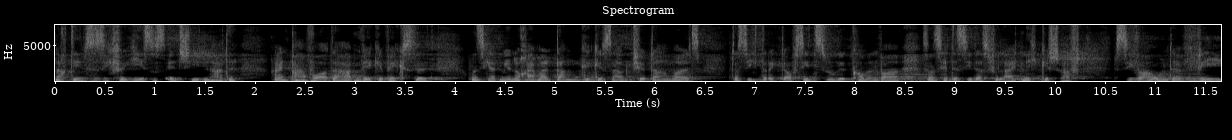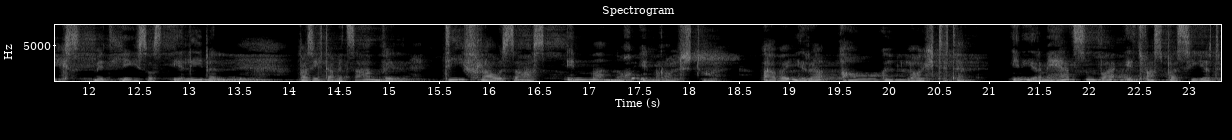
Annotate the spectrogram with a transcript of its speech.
nachdem sie sich für Jesus entschieden hatte. Ein paar Worte haben wir gewechselt und sie hat mir noch einmal Danke gesagt für damals, dass ich direkt auf sie zugekommen war, sonst hätte sie das vielleicht nicht geschafft. Sie war unterwegs mit Jesus. Ihr Lieben, was ich damit sagen will, die Frau saß immer noch im Rollstuhl aber ihre Augen leuchteten. In ihrem Herzen war etwas passiert.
